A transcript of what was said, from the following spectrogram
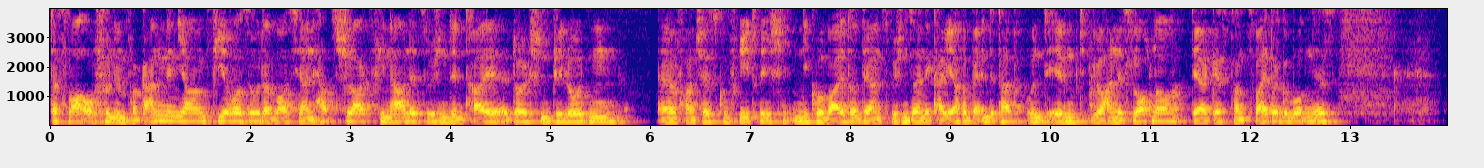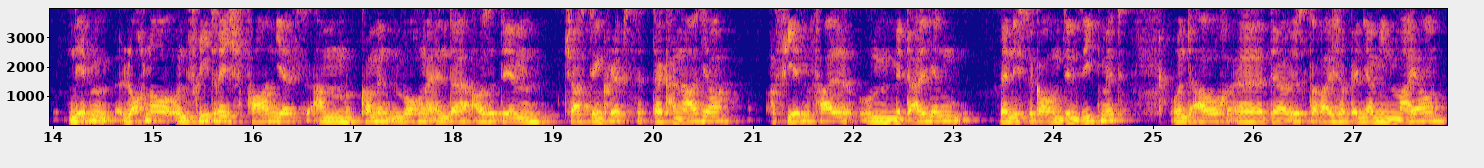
das war auch schon im vergangenen Jahr im Vierer so. Da war es ja ein Herzschlagfinale zwischen den drei deutschen Piloten äh, Francesco Friedrich, Nico Walter, der inzwischen seine Karriere beendet hat, und eben Johannes Lochner, der gestern Zweiter geworden ist. Neben Lochner und Friedrich fahren jetzt am kommenden Wochenende außerdem Justin Cripps, der Kanadier, auf jeden Fall um Medaillen, wenn nicht sogar um den Sieg mit. Und auch äh, der Österreicher Benjamin Meyer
